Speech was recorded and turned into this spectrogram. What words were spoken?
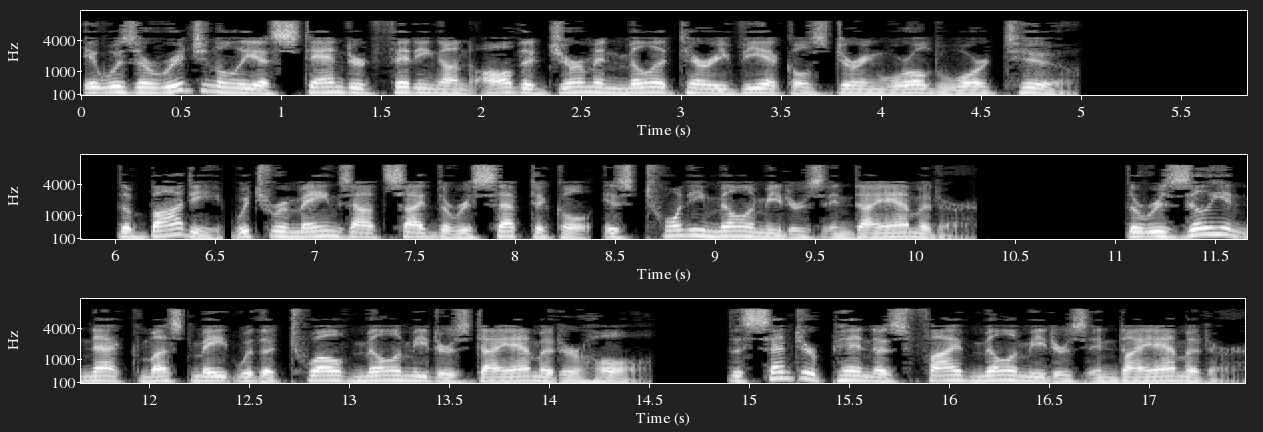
It was originally a standard fitting on all the German military vehicles during World War II. The body which remains outside the receptacle is 20 mm in diameter. The resilient neck must mate with a 12 mm diameter hole. The center pin is 5 mm in diameter.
